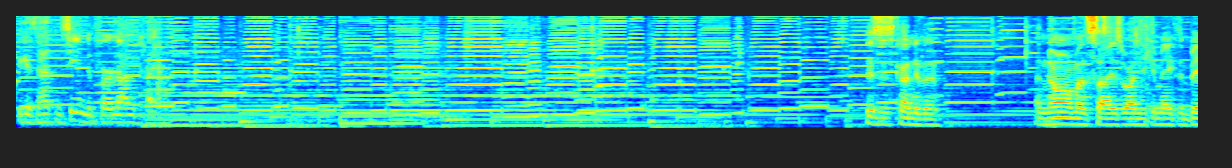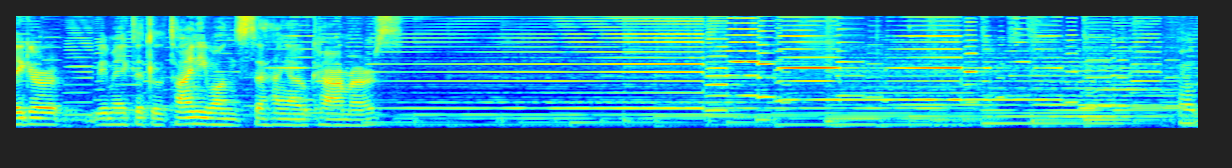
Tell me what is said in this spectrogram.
because they hadn't seen them for a long time. This is kind of a, a normal size one, you can make them bigger, we make little tiny ones to hang out car mirrors. Well,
